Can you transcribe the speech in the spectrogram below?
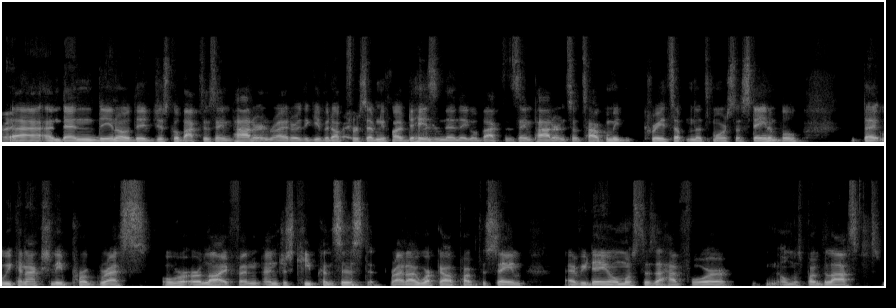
right. uh, and then you know they just go back to the same pattern right or they give it up right. for 75 days and then they go back to the same pattern so it's how can we create something that's more sustainable that we can actually progress over our life and and just keep consistent right i work out probably the same every day almost as i have for almost probably the last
